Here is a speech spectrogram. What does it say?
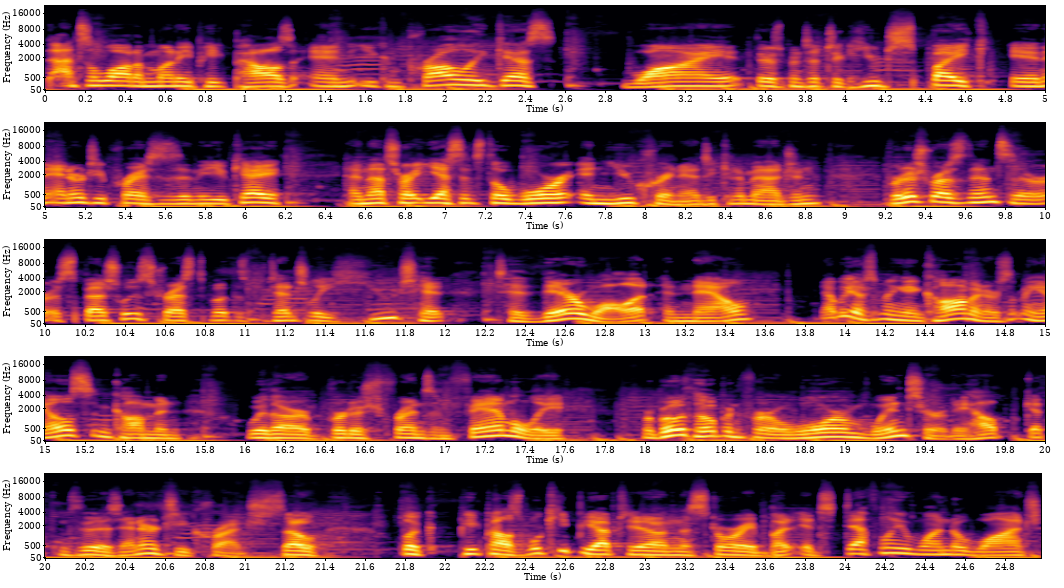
That's a lot of money, Peak Pals, and you can probably guess why there's been such a huge spike in energy prices in the UK. And that's right, yes, it's the war in Ukraine, as you can imagine. British residents are especially stressed about this potentially huge hit to their wallet, and now, now we have something in common or something else in common with our British friends and family. We're both hoping for a warm winter to help get them through this energy crunch. So Look, Peak Pals, we'll keep you updated on the story, but it's definitely one to watch.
